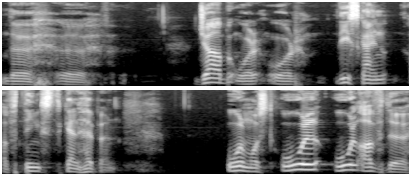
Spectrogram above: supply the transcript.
the uh, job or, or these kind of things can happen. Almost all, all of, the,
